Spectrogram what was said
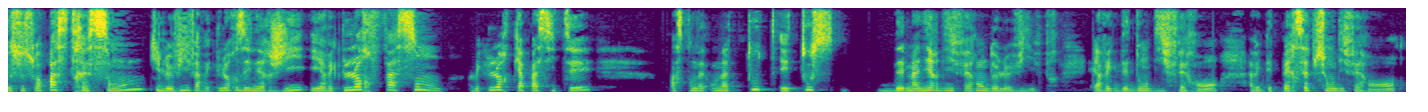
que ce soit pas stressant, qu'ils le vivent avec leurs énergies et avec leur façon, avec leur capacité, parce qu'on a, toutes et tous des manières différentes de le vivre et avec des dons différents, avec des perceptions différentes.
